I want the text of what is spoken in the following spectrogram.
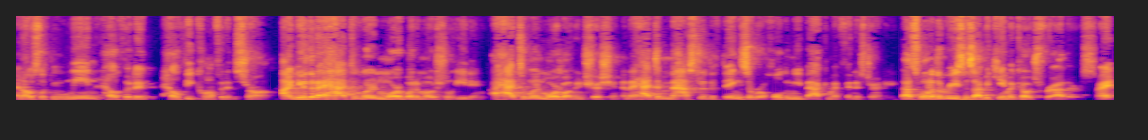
and I was looking lean, healthy, healthy, confident, strong. I knew that I had to learn more about emotional eating. I had to learn more about nutrition and I had to master the things that were holding me back in my fitness journey. That's one of the reasons I became a coach for others, right?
